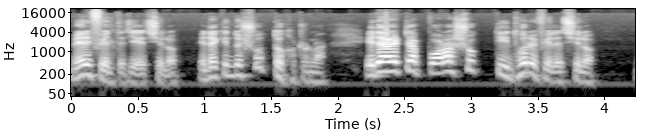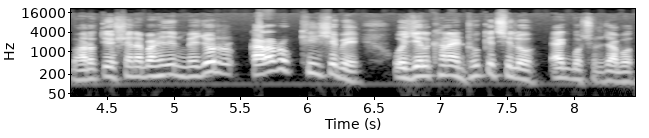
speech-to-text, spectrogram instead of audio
মেরে ফেলতে চেয়েছিল। এটা কিন্তু সত্য ঘটনা। এটা আরেকটা পরাশক্তি ধরে ফেলেছিল। ভারতীয় সেনাবাহিনীর মেজর কারারক্ষী হিসেবে ওই জেলখানায় ঢুকেছিল এক বছর যাবৎ।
